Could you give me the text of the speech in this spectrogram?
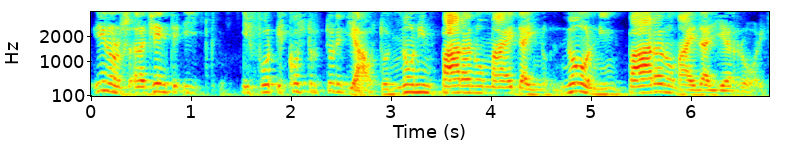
io non lo so, la gente, i, i, for, i costruttori di auto non imparano mai dai, non imparano mai dagli errori,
